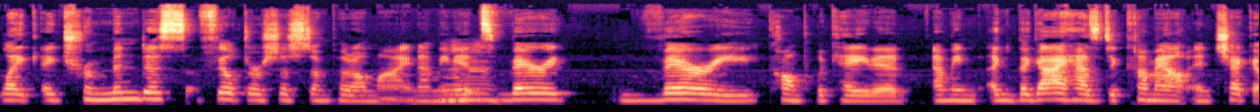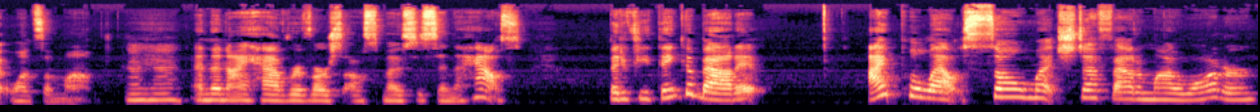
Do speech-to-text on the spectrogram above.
like a tremendous filter system put on mine. I mean, it's very, very complicated. I mean, uh, the guy has to come out and check it once a month. Mm-hmm. And then I have reverse osmosis in the house. But if you think about it, I pull out so much stuff out of my water.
